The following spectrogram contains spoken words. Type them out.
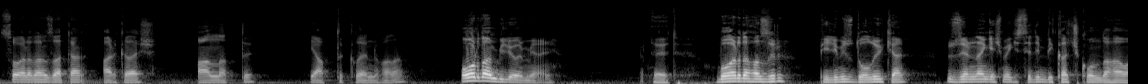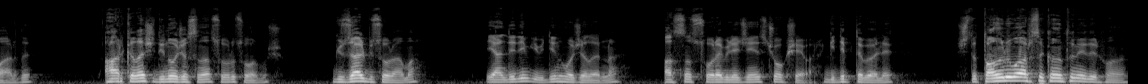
Sonradan zaten arkadaş anlattı yaptıklarını falan. Oradan biliyorum yani. Evet. Bu arada hazır pilimiz doluyken üzerinden geçmek istediğim birkaç konu daha vardı. Arkadaş din hocasına soru sormuş. Güzel bir soru ama. Yani dediğim gibi din hocalarına aslında sorabileceğiniz çok şey var. Gidip de böyle işte Tanrı varsa kanıtı nedir falan.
